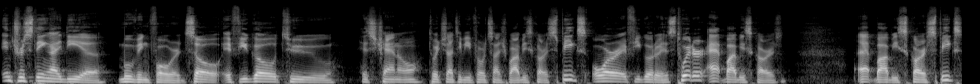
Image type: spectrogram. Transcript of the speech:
interesting idea moving forward. So if you go to his channel, twitch.tv forward slash Bobby Scar Speaks, or if you go to his Twitter at Bobby Scars at Bobby Scar Speaks,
